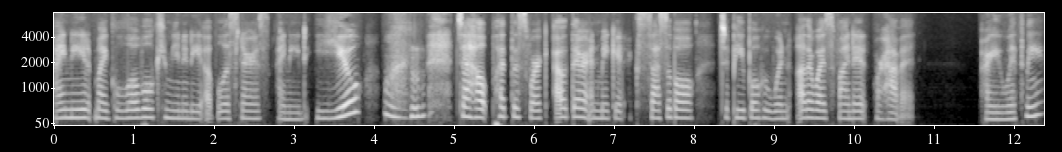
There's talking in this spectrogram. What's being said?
I need my global community of listeners. I need you to help put this work out there and make it accessible to people who wouldn't otherwise find it or have it. Are you with me?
